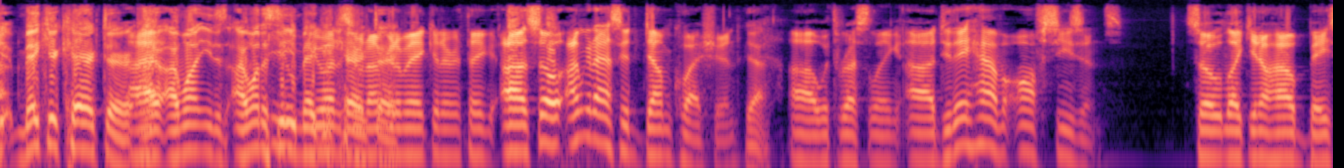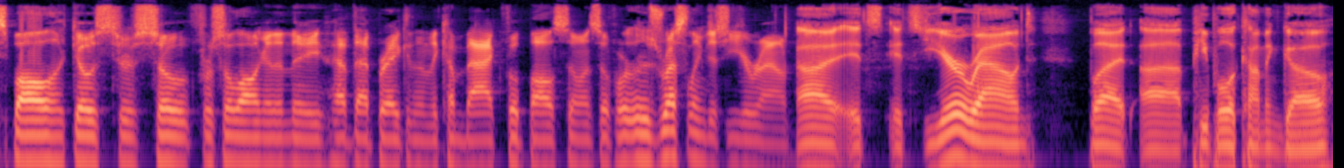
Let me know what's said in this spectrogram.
make, your, make your character. I, I- I, want you to. I want to see you, make your wanna see what character. I'm gonna make and everything. Uh, so I'm gonna ask a dumb question. Yeah. Uh, with wrestling, uh, do they have off seasons? So like you know how baseball goes through so for so long and then they have that break and then they come back. Football, so on and so forth. There's wrestling just year round. Uh, it's it's year round, but uh, people will come and go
